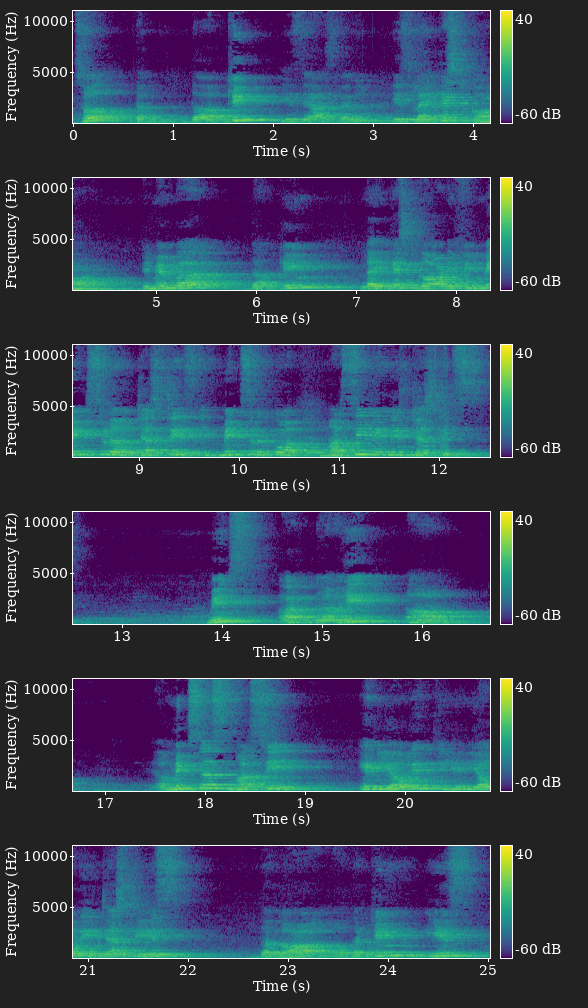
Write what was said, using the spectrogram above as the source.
so the, the king is as well is likest God. Remember the king likest God. If he mixed justice, if mixed mercy in his justice, means uh, uh, he uh, uh, mixes mercy in every in every justice. The God, uh, the king is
